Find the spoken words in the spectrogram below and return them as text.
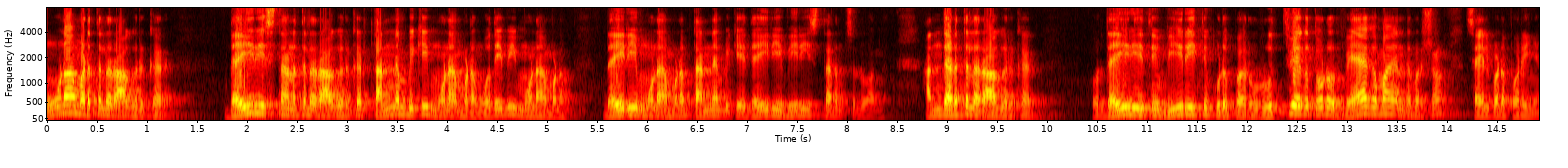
மூணாம் இடத்துல ராகு இருக்கார். தைரியஸ்தானத்தில் ராகு இருக்கார். தன்னம்பிக்கை மூணாம் படம் உதவி மூணாம் படம் தைரியம் மூணாம் படம் தன்னம்பிக்கை தைரிய வீரியஸ்தானம் சொல்லுவாங்க. அந்த இடத்துல ராகு இருக்கார். ஒரு தைரியத்தையும் வீரியத்தையும் கொடுப்பார். ஒரு உத்வேகத்தோட ஒரு வேகமாக இந்த வருஷம் செயல்பட போகிறீங்க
